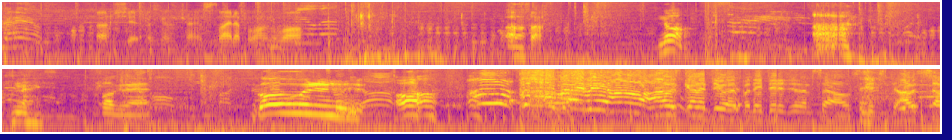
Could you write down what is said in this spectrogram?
Damn. Oh shit! I was gonna try and slide up along the wall. oh, Oh fuck. no. Ah, nice. Fuck that. Goal. Oh. oh, Oh baby! Oh, I was gonna do it, but they did it to themselves. I was so.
